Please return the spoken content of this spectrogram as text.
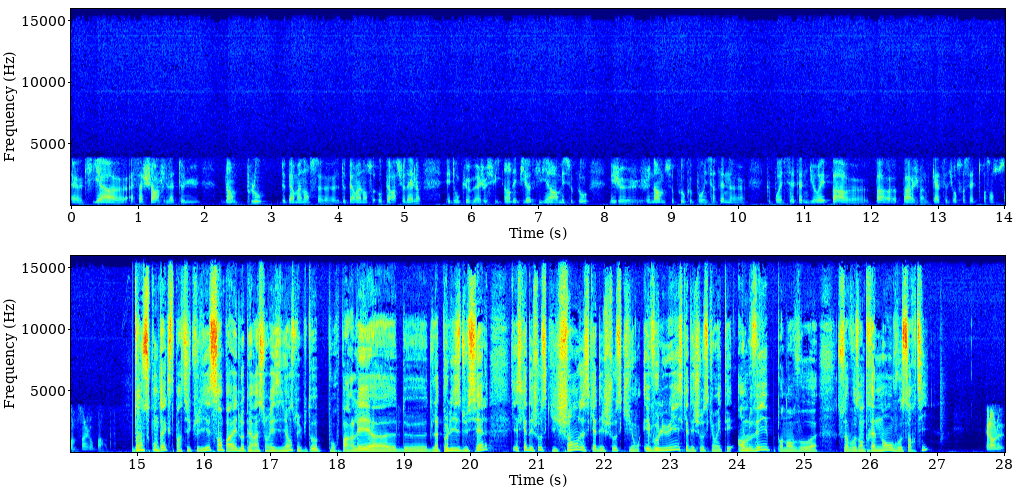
euh, qui a euh, à sa charge la tenue d'un plot de permanence, euh, de permanence opérationnelle. Et donc, bah, je suis un des pilotes qui vient armer ce plot, mais je, je n'arme ce plot que pour une certaine, que pour une certaine durée, pas, pas, pas H24, 7 jours sur 7, 365 jours par an. Dans ce contexte particulier, sans parler de l'opération résilience, mais plutôt pour parler euh, de, de la police du ciel, est-ce qu'il y a des choses qui changent? Est-ce qu'il y a des choses qui ont évolué? Est-ce qu'il y a des choses qui ont été enlevées pendant vos, soit vos entraînements ou vos sorties? Alors, le,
